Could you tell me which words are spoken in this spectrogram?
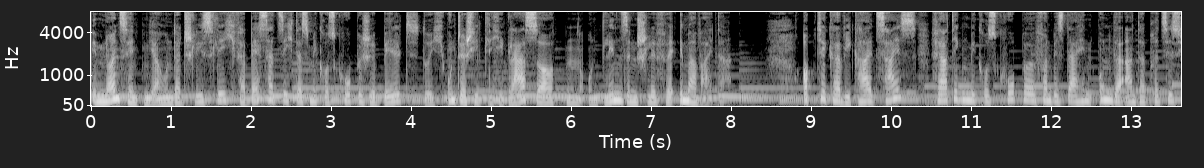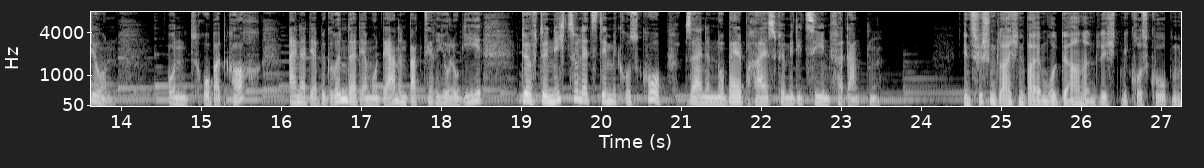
Im 19. Jahrhundert schließlich verbessert sich das mikroskopische Bild durch unterschiedliche Glassorten und Linsenschliffe immer weiter. Optiker wie Karl Zeiss fertigen Mikroskope von bis dahin ungeahnter Präzision. Und Robert Koch, einer der Begründer der modernen Bakteriologie, dürfte nicht zuletzt dem Mikroskop seinen Nobelpreis für Medizin verdanken. Inzwischen gleichen bei modernen Lichtmikroskopen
